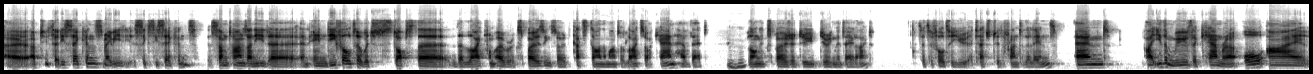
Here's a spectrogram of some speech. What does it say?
uh, up to 30 seconds, maybe 60 seconds. Sometimes I need a, an ND filter, which stops the, the light from overexposing, so it cuts down the amount of light, so I can have that mm-hmm. long exposure do, during the daylight. So it's a filter you attach to the front of the lens. And I either move the camera or I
